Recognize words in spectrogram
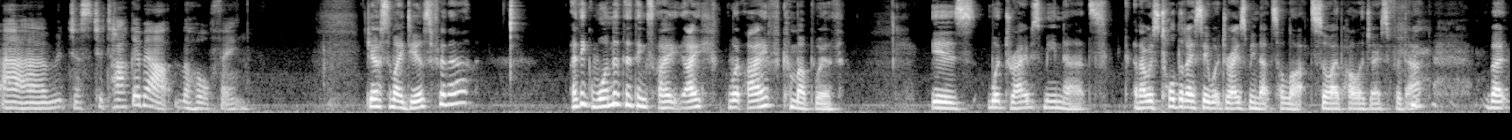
um, just to talk about the whole thing. Do you have some ideas for that? I think one of the things I, I what I've come up with is what drives me nuts. And I was told that I say what drives me nuts a lot, so I apologize for that. but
